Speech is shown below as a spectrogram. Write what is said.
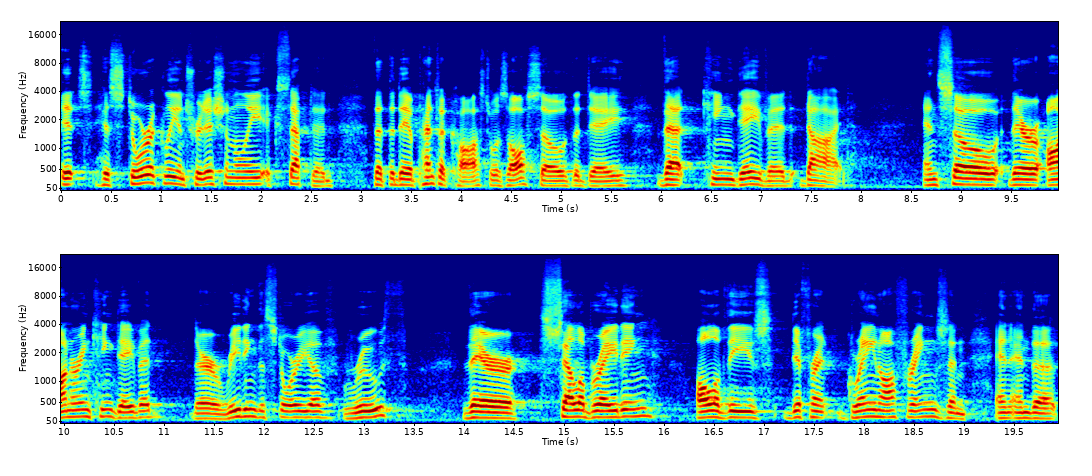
it's historically and traditionally accepted that the day of Pentecost was also the day that King David died. And so they're honoring King David, they're reading the story of Ruth, they're celebrating all of these different grain offerings and, and, and the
